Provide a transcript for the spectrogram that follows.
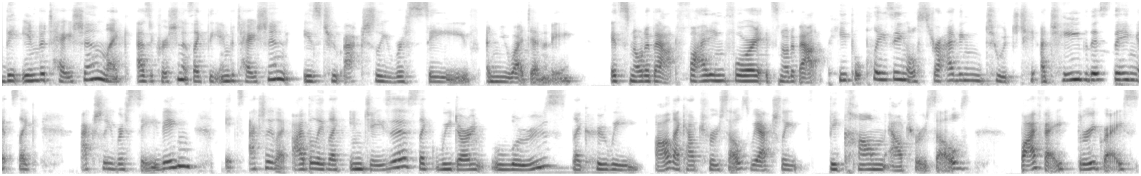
the invitation, like as a Christian, it's like the invitation is to actually receive a new identity it's not about fighting for it. It's not about people pleasing or striving to achieve this thing. It's like actually receiving. It's actually like, I believe, like in Jesus, like we don't lose like who we are, like our true selves. We actually become our true selves by faith through grace.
